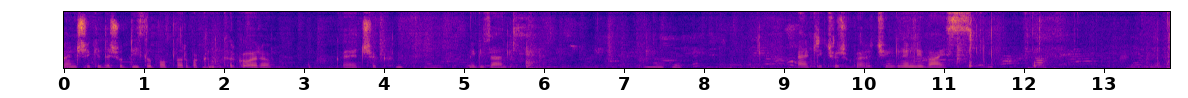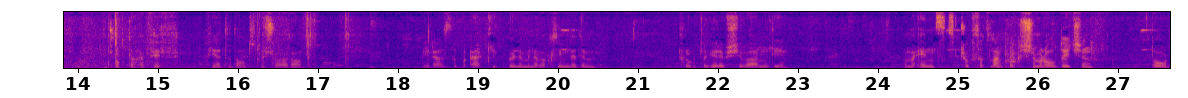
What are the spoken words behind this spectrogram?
Aynı şekilde şu diesel botları bakın 40 euro. Gayet şık ve güzel. Erkek çocuklar için yine Levi's. Çok da hafif. Fiyatı da 35 euro. Biraz da bu erkek bölümüne bakayım dedim. Turgut'a göre bir şey var mı diye. Ama en çok satılan 43 numara olduğu için doğru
